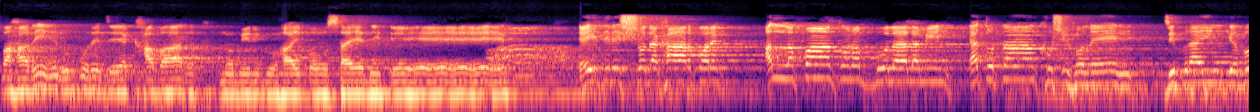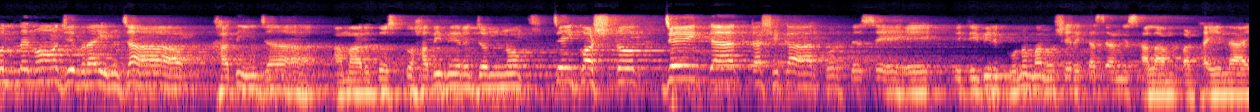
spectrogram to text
পাহাড়ের উপরে যে খাবার নবীর গুহায় পৌঁছায় দিতে। এই দৃশ্য দেখার পরে আল্লাহ পাক রব্বুল আলামিন এতটা খুশি হলেন। জিব্রাইলকে বললেন, ও জিব্রাইল, যাও। খাদিজা, আমার দোস্ত হাবিবের জন্য যেই কষ্ট, যেই ত্যাগটা স্বীকার করতেছে, পৃথিবীর কোনো মানুষের কাছে আমি সালাম পাঠাই নাই,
